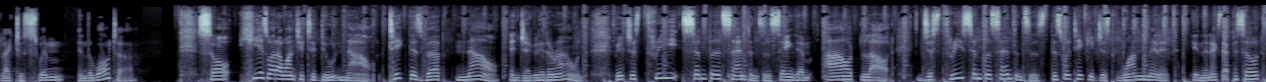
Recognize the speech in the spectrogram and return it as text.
Like to swim in the water. So here's what I want you to do now. Take this verb now and juggle it around. Build just three simple sentences, saying them out loud. Just three simple sentences. This will take you just one minute. In the next episode,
